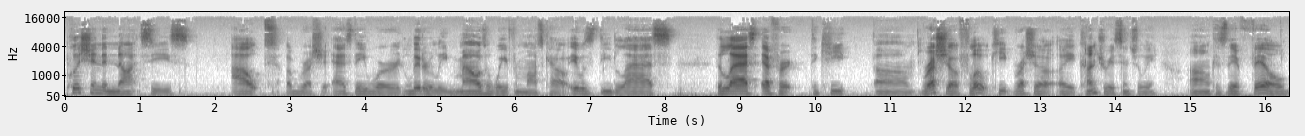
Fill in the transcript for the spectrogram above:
pushing the Nazis out of Russia as they were literally miles away from Moscow. It was the last, the last effort to keep um, Russia afloat, keep Russia a country essentially, because they failed.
